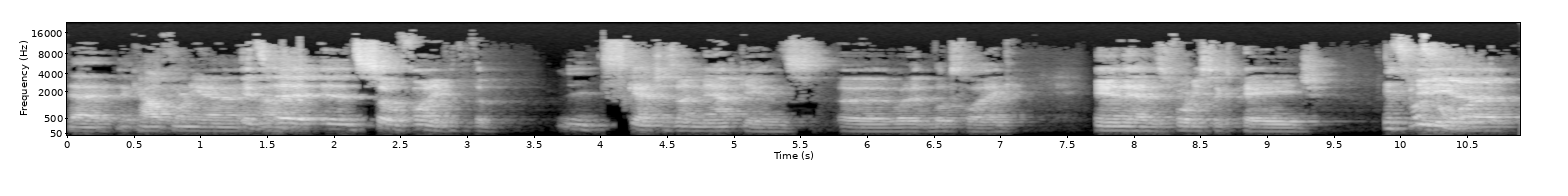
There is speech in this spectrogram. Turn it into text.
that the California It's um, it, it's so funny the sketches on napkins, uh, what it looks like, and they had this forty six page It's supposed to work.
